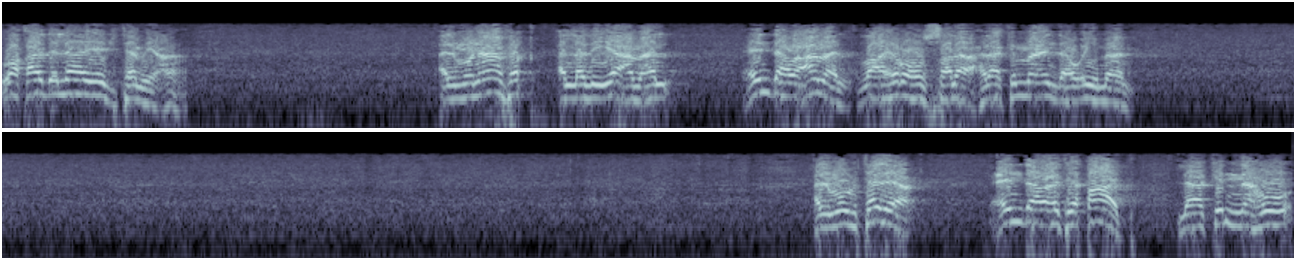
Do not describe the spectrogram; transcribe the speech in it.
وقد لا يجتمع. المنافق الذي يعمل عنده عمل ظاهره الصلاح لكن ما عنده إيمان. المبتدع عنده اعتقاد لكنه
